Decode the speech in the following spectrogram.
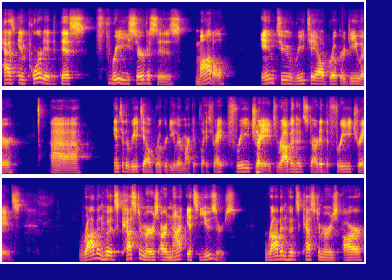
has imported this free services model into retail broker dealer uh, into the retail broker dealer marketplace, right? Free trades. Robinhood started the free trades. Robinhood's customers are not its users. Robinhood's customers are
